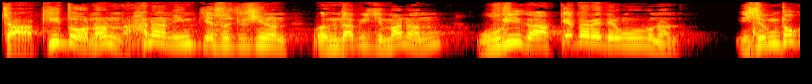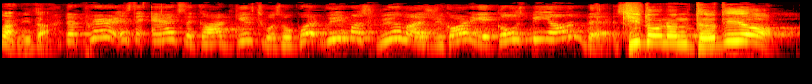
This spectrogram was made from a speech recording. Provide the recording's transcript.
자, 기도는 하나님께서 주시는 응답이지만은 우리가 깨달아야 되는 부분은 이 정도가 아니다. That prayer is the answer that God gives to us, but what we must realize regarding it goes beyond this. 기도는 드디어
